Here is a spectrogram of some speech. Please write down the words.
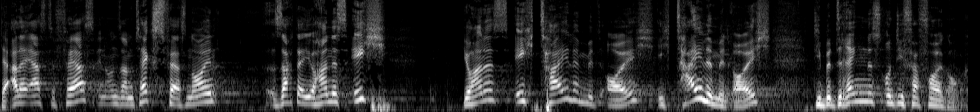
Der allererste Vers in unserem Text, Vers 9, sagt der Johannes, ich, Johannes, ich teile mit euch, ich teile mit euch die Bedrängnis und die Verfolgung.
